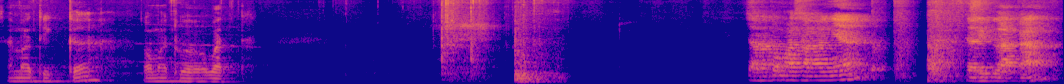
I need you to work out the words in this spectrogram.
sama 3,2 watt cara pemasangannya dari belakang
